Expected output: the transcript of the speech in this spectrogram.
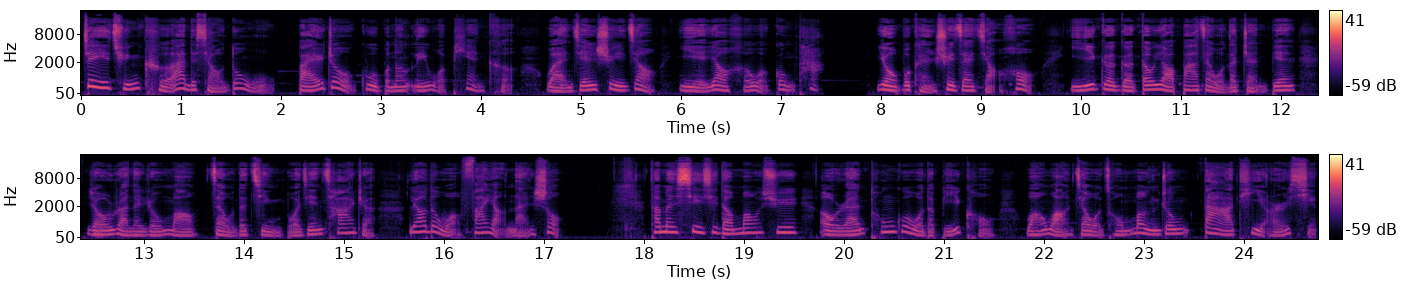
这一群可爱的小动物，白昼顾不能离我片刻，晚间睡觉也要和我共榻，又不肯睡在脚后，一个个都要扒在我的枕边，柔软的绒毛在我的颈脖间擦着，撩得我发痒难受。它们细细的猫须偶然通过我的鼻孔，往往叫我从梦中大涕而醒。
